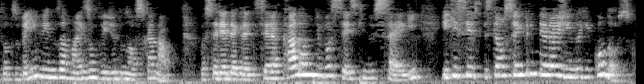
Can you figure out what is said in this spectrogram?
todos bem-vindos a mais um vídeo do nosso canal. Gostaria de agradecer a cada um de vocês que nos seguem e que estão sempre interagindo aqui conosco.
